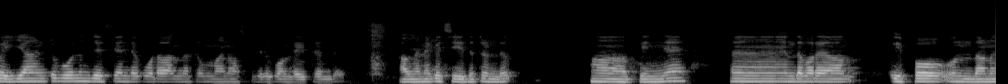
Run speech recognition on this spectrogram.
വയ്യാണ്ട് പോലും ജെസ്സി എന്റെ കൂടെ വന്നിട്ട് ഉമ്മാനെ ഹോസ്പിറ്റലിൽ കൊണ്ടുപോയിട്ടുണ്ട്. അങ്ങനെയൊക്കെ ചെയ്തിട്ടുണ്ട്. പിന്നെ എന്താ പറയുക ഇപ്പോൾ എന്താണ്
